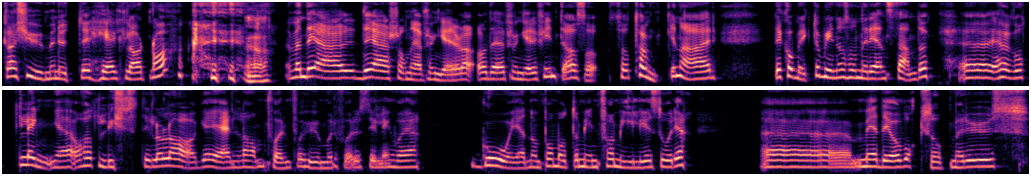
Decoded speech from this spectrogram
ca. 20 minutter helt klart nå. ja. Men det er, det er sånn jeg fungerer, da, og det fungerer fint, det, altså. Så tanken er Det kommer ikke til å bli noe sånn ren standup. Eh, Jeg har gått lenge og hatt lyst til å lage en eller annen form for humorforestilling hvor jeg går gjennom på en måte min familiehistorie. Eh, Med det å vokse opp med rus,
